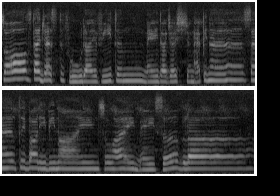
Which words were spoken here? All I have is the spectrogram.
salts digest the food I have eaten. May digestion, happiness, healthy body be mine, so I may serve love.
